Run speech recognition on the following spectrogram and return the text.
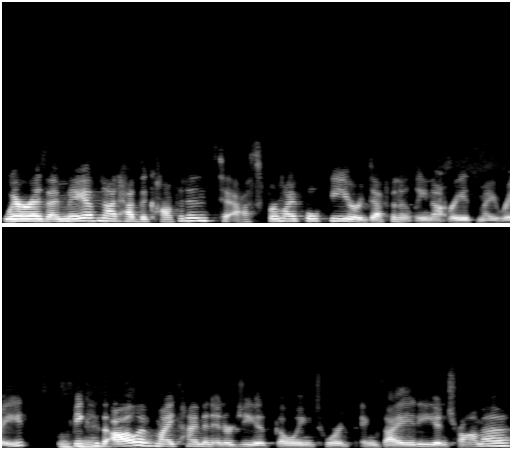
whereas I may have not had the confidence to ask for my full fee or definitely not raise my rate, mm-hmm. because all of my time and energy is going towards anxiety and trauma.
